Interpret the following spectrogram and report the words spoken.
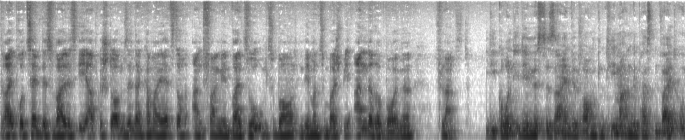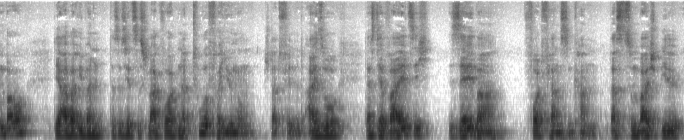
drei Prozent des Waldes eh abgestorben sind, dann kann man jetzt doch anfangen, den Wald so umzubauen, indem man zum Beispiel andere Bäume pflanzt. Die Grundidee müsste sein, wir brauchen einen klimaangepassten Waldumbau, der aber über, das ist jetzt das Schlagwort Naturverjüngung stattfindet. Also, dass der Wald sich selber fortpflanzen kann. Dass zum Beispiel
